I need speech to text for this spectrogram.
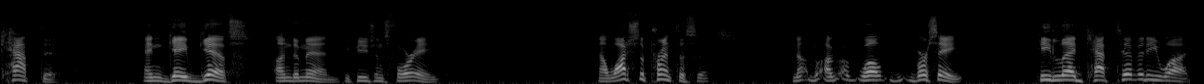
captive and gave gifts unto men. Ephesians 4 8. Now, watch the parenthesis. No, uh, uh, well, verse 8. He led captivity what?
